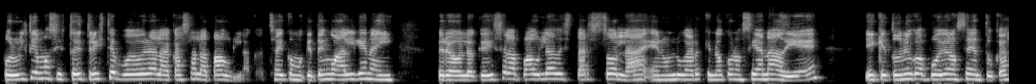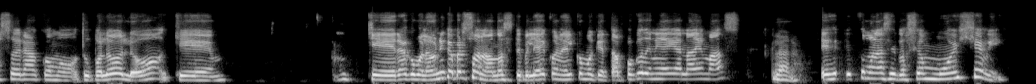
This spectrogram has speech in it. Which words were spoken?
por último, si estoy triste, puedo ir a la casa de la Paula, ¿cachai? Como que tengo a alguien ahí. Pero lo que dice la Paula de estar sola en un lugar que no conocía a nadie, y que tu único apoyo, no sé, en tu caso era como tu pololo, que, que era como la única persona, donde si te peleabas con él, como que tampoco tenía ya nadie más, claro. es, es como una situación muy heavy.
